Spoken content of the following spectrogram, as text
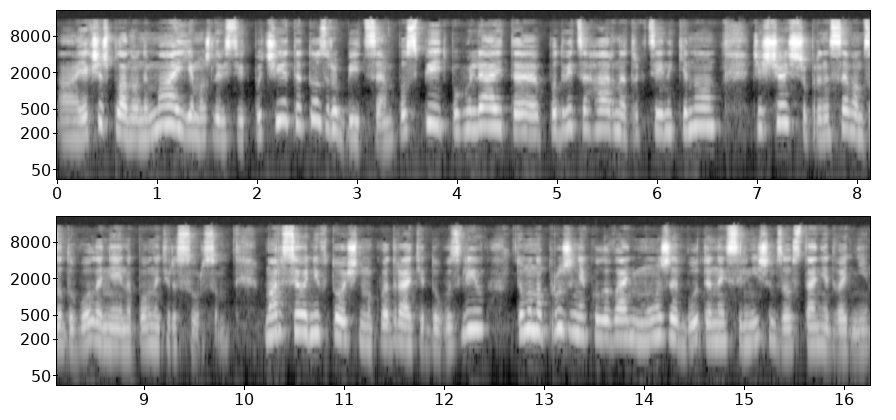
Якщо ж плану немає, є можливість відпочити, то зробіть це. Поспіть, погуляйте, подивіться гарне атракційне кіно чи щось, що принесе вам задоволення і наповнить ресурсом. Марс сьогодні в точному квадраті до вузлів, тому напруження коливань може бути найсильнішим за останні два дні.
